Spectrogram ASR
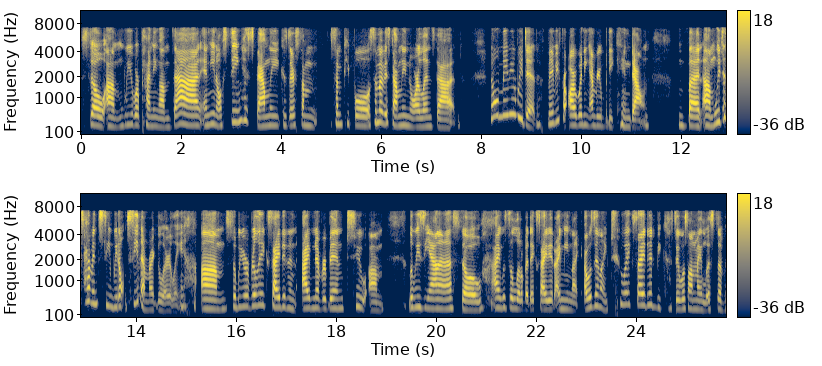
So um, we were planning on that, and you know, seeing his family because there's some some people, some of his family in New Orleans that no, maybe we did. Maybe for our wedding, everybody came down, but um, we just haven't seen. We don't see them regularly. Um, so we were really excited, and I've never been to um, Louisiana, so I was a little bit excited. I mean, like I wasn't like too excited because it was on my list of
